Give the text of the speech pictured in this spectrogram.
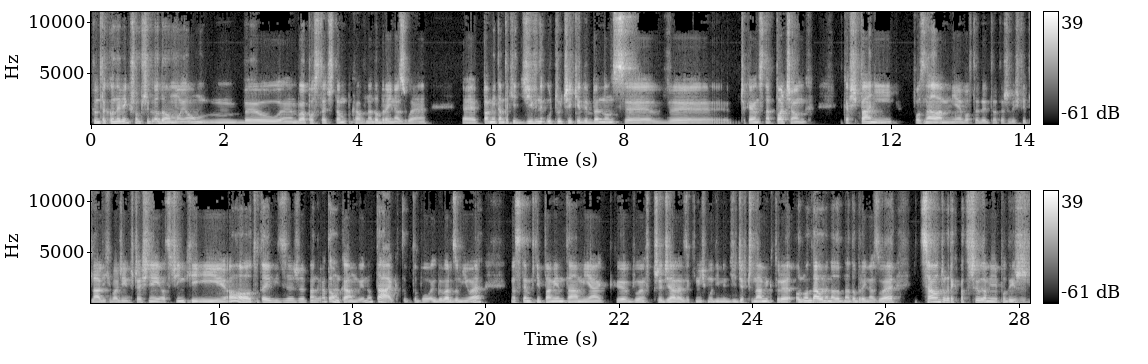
Tą taką największą przygodą moją był, była postać Tomka w Na dobre i na złe. Pamiętam takie dziwne uczucie, kiedy będąc w, czekając na pociąg, jakaś pani poznała mnie, bo wtedy to też wyświetlali chyba dzień wcześniej odcinki i o, tutaj widzę, że pan Gratomka. Mówię, no tak, to, to było jakby bardzo miłe. Następnie pamiętam, jak byłem w przedziale z jakimiś młodymi dziewczynami, które oglądały na, na dobre i na złe całą drogę tak patrzyły na mnie podejrz,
